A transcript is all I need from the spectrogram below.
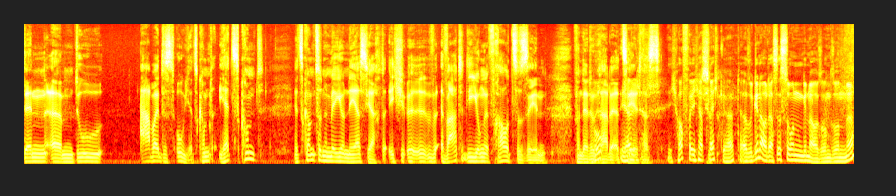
denn ähm, du arbeitest, oh, jetzt kommt, jetzt kommt, jetzt kommt so eine Millionärsjacht. Ich äh, warte, die junge Frau zu sehen, von der du gerade erzählt Oh, ja, hast. Ich hoffe, ich habe recht gehabt. Also genau, das ist so ein, genau, so ein, so ein ne?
